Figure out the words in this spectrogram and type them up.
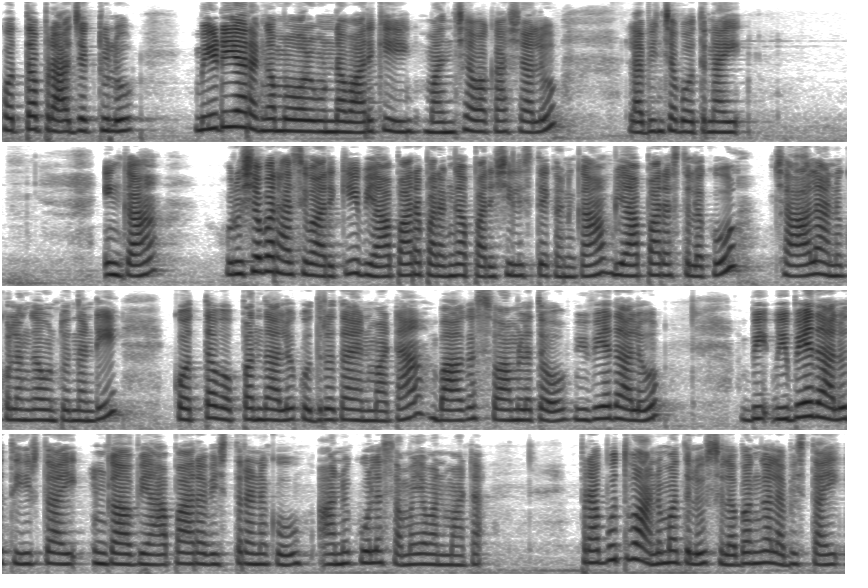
కొత్త ప్రాజెక్టులు మీడియా రంగంలో ఉన్న వారికి మంచి అవకాశాలు లభించబోతున్నాయి. ఇంకా వృషభ రాశి వారికి వ్యాపార పరంగా పరిశీలిస్తే కనుక వ్యాపారస్తులకు చాలా అనుకూలంగా ఉంటుందండి. కొత్త ఒప్పందాలు కుదురుతాయన్నమాట. భాగస్వాములతో విభేదాలు విభేదాలు తీరుతాయి. ఇంకా వ్యాపార విస్తరణకు అనుకూల సమయం అన్నమాట ప్రభుత్వ అనుమతులు సులభంగా లభిస్తాయి.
